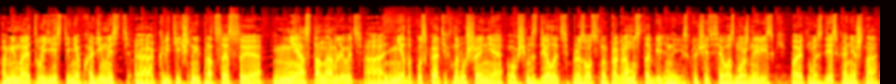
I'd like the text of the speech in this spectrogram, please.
помимо этого этого есть и необходимость э, критичные процессы не останавливать, а не допускать их нарушения. В общем, сделать производственную программу стабильной, исключить все возможные риски. Поэтому здесь, конечно,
